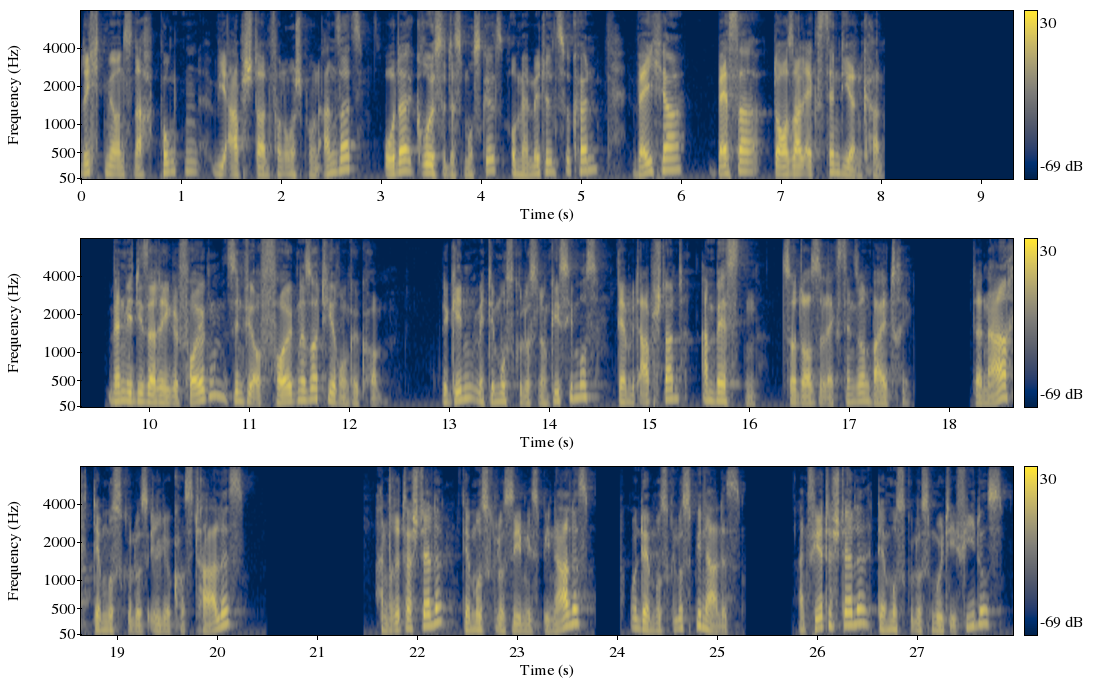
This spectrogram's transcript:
richten wir uns nach Punkten wie Abstand von Ursprung und Ansatz oder Größe des Muskels, um ermitteln zu können, welcher besser dorsal extendieren kann. Wenn wir dieser Regel folgen, sind wir auf folgende Sortierung gekommen. Beginnen mit dem Musculus longissimus, der mit Abstand am besten zur Dorsalextension beiträgt. Danach der Musculus iliocostalis. An dritter Stelle der Musculus semispinalis und der Musculus spinalis. An vierter Stelle der Musculus multifidus,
